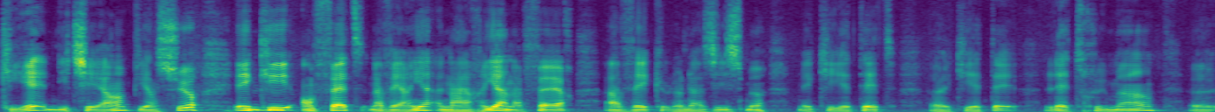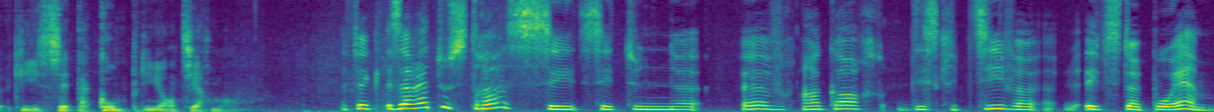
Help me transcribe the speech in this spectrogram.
qui est nietzschéen, bien sûr, et qui, en fait, n'avait rien, n'a rien à faire avec le nazisme, mais qui était, euh, qui était l'être humain euh, qui s'est accompli entièrement. Fait que Zarathustra, c'est une œuvre encore descriptive, euh, c'est un poème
